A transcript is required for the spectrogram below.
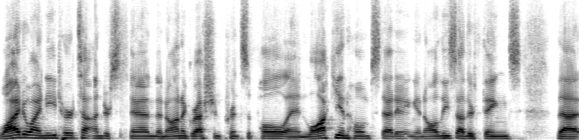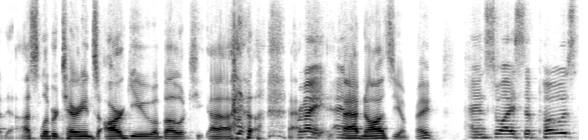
why do I need her to understand the non-aggression principle and Lockean homesteading and all these other things that us libertarians argue about uh, right. ad nauseum, right? And so I suppose,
